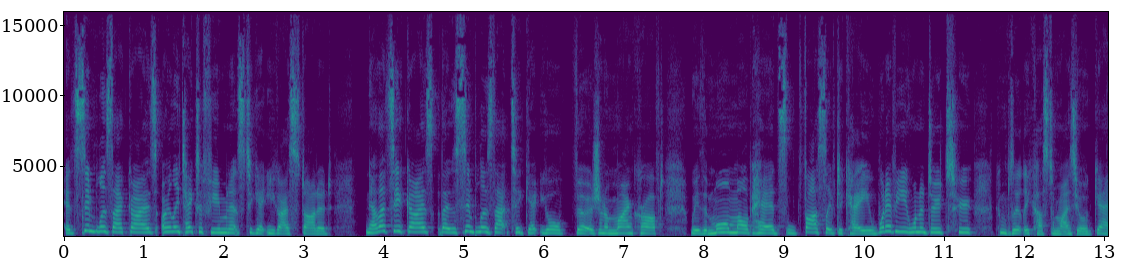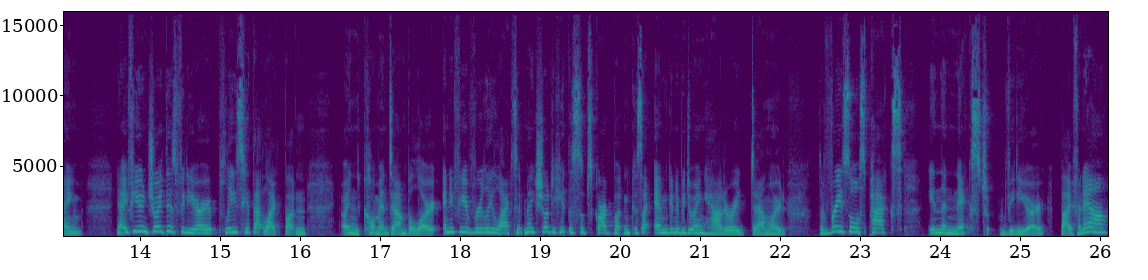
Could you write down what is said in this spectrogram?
It's simple as that, guys. Only takes a few minutes to get you guys started. Now that's it, guys. That's as simple as that to get your version of Minecraft with more mob heads, fast leaf decay, whatever you want to do to completely customize your game. Now, if you enjoyed this video, please hit that like button and comment down below. And if you've really liked it, make sure to hit the subscribe button because I am going to be doing how to download the resource packs in the next video. Bye for now.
